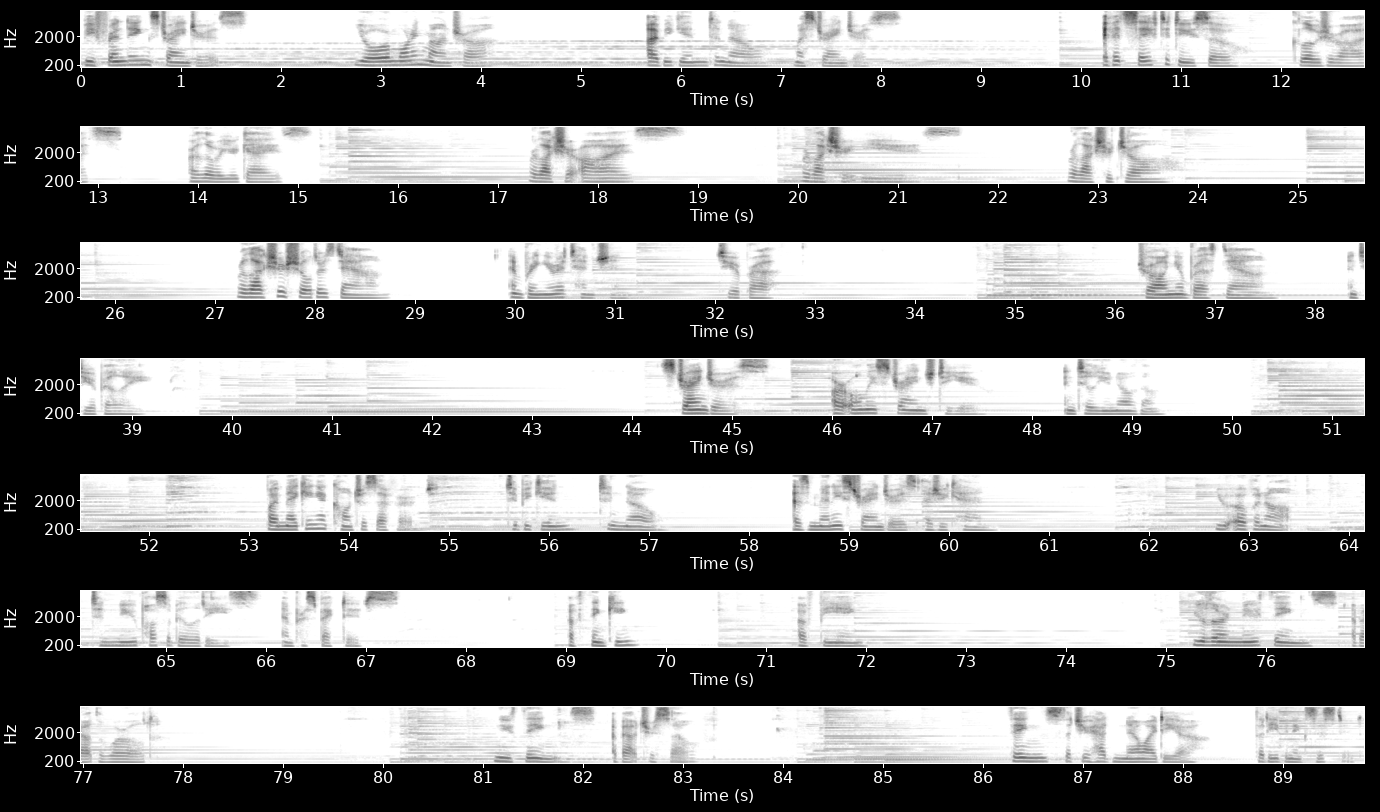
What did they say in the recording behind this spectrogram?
Befriending Strangers. Your morning mantra I begin to know my strangers. If it's safe to do so, close your eyes or lower your gaze. Relax your eyes, relax your ears, relax your jaw. Relax your shoulders down and bring your attention to your breath. Drawing your breath down into your belly. Strangers are only strange to you until you know them. By making a conscious effort to begin to know as many strangers as you can, you open up to new possibilities and perspectives of thinking, of being. You learn new things about the world, new things about yourself, things that you had no idea that even existed,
